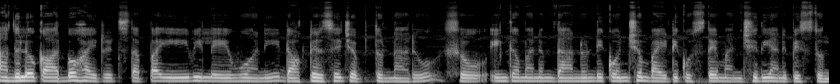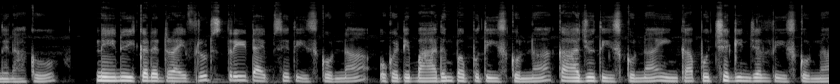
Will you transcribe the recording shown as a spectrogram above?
అందులో కార్బోహైడ్రేట్స్ తప్ప ఏవి లేవు అని డాక్టర్సే చెప్తున్నారు. సో ఇంకా మనం దాని నుండి కొంచెం బయటికి వస్తే మంచిది అనిపిస్తుంది నాకు. నేను ఇక్కడ డ్రై ఫ్రూట్స్ త్రీ టైప్సే తీసుకున్నా. ఒకటి బాదం పప్పు తీసుకున్నా కాజు తీసుకున్నా ఇంకా పుచ్చగింజలు తీసుకున్నా.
